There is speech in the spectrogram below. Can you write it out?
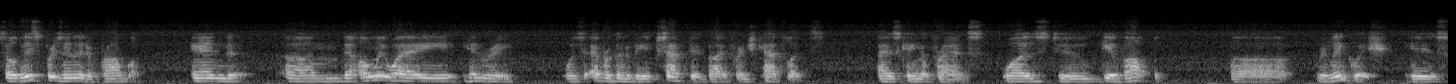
So this presented a problem. And um, the only way Henry was ever going to be accepted by French Catholics as King of France was to give up uh, relinquish his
